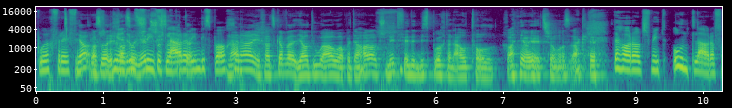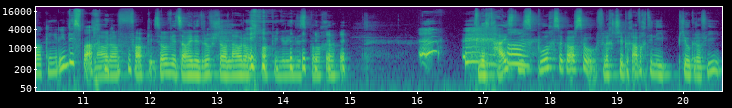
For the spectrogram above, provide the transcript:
Buch veröffentlichst. Ja, also ich Hier kann so jetzt schon sagen, Laura Rindisbacher. Nein, nein, ich jetzt gerade, ja, du auch, aber der Harald Schmidt findet mein Buch dann auch toll. Kann ich euch jetzt schon mal sagen. Der Harald Schmidt und Laura fucking Rindisbacher. Laura fucking, so wie es auch hier draufsteht, Laura fucking Rindlisbacher. Vielleicht heisst Ah. mein Buch sogar so. Vielleicht schreibe ich einfach deine Biografie.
